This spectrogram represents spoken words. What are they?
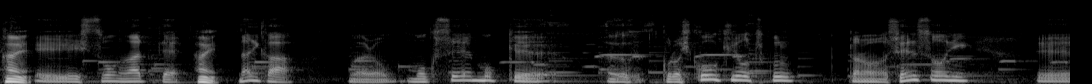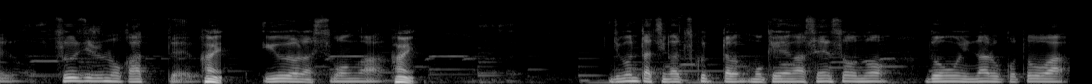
はい。えー質問があってはい。何かあの木製模型、えーこの飛行機を作ったのは戦争に、えー通じるのかってはいいうような質問がはい。自分たちが作った模型が戦争の道具になることは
